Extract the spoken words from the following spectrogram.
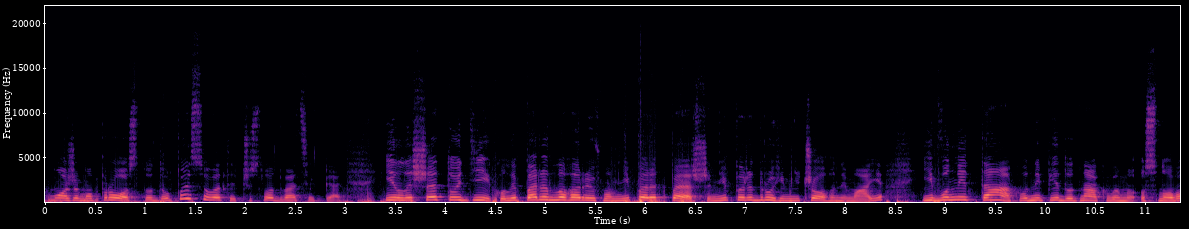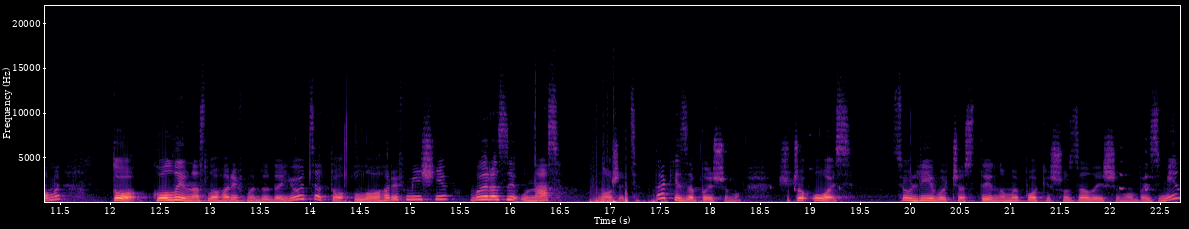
можемо просто дописувати число 25. І лише тоді, коли перед логарифмом, ні перед першим, ні перед другим нічого немає, і вони так, вони під однаковими основами, то коли в нас логарифми додаються, то логарифмічні вирази у нас множаться. Так і запишемо, що ось цю ліву частину ми поки що залишимо без змін.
